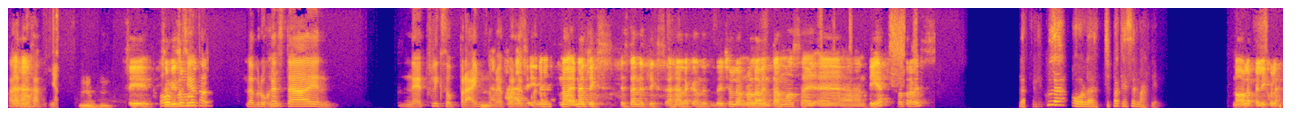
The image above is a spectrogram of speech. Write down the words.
A la Ajá. Sí, se Oh, me por muy- cierto, la bruja está en Netflix o Prime, no me acuerdo. Ah, sí, no, en Netflix. Está en Netflix. Ajá, la de, hecho, lo- nos la aventamos a, a Antier otra vez. ¿La película o la chipa que hace magia? No, la película.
